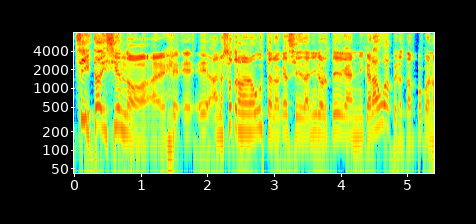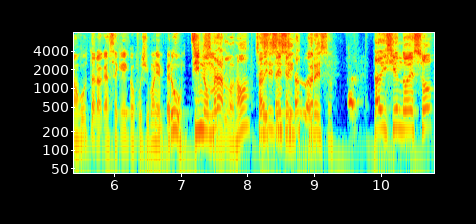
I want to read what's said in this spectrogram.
Sí, está diciendo, eh, eh, a nosotros no nos gusta lo que hace Daniel Ortega en Nicaragua, pero tampoco nos gusta lo que hace Keiko Fujimori en Perú, sin nombrarlo, sí. ¿no? Está, sí, está sí, intentando, por eso. Está diciendo eso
